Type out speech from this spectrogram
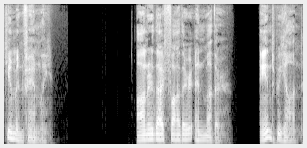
human family. Honor thy father and mother, and beyond,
